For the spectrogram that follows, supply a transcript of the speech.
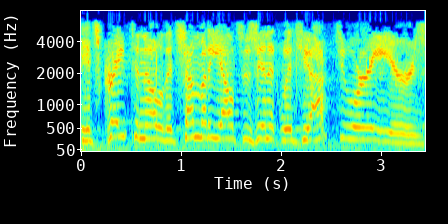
it's great to know that somebody else is in it with you up to her ears.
